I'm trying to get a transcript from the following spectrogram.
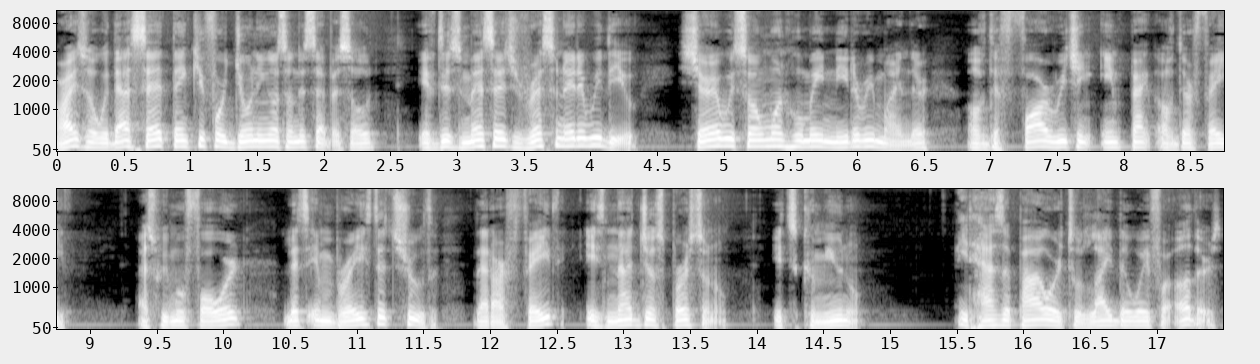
All right, so with that said, thank you for joining us on this episode. If this message resonated with you, share it with someone who may need a reminder of the far reaching impact of their faith. As we move forward, let's embrace the truth that our faith is not just personal, it's communal. It has the power to light the way for others,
